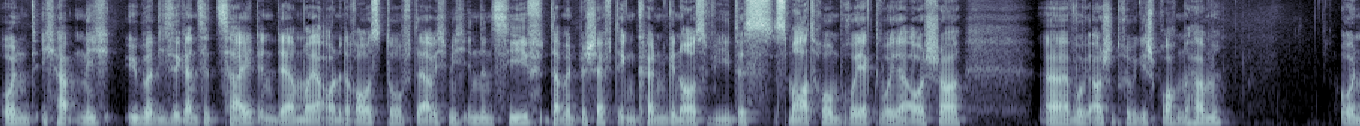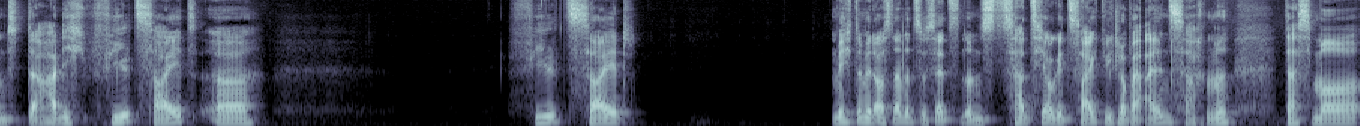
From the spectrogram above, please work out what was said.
Und ich habe mich über diese ganze Zeit, in der man ja auch nicht raus durfte, habe ich mich intensiv damit beschäftigen können, genauso wie das Smart Home Projekt, wo ja auch schon, äh, wo wir auch schon drüber gesprochen haben. Und da hatte ich viel Zeit, äh, viel Zeit mich damit auseinanderzusetzen. Und es hat sich auch gezeigt, wie ich glaube bei allen Sachen, dass man,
